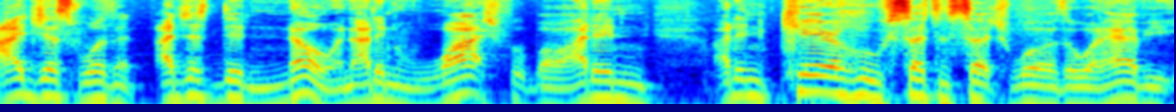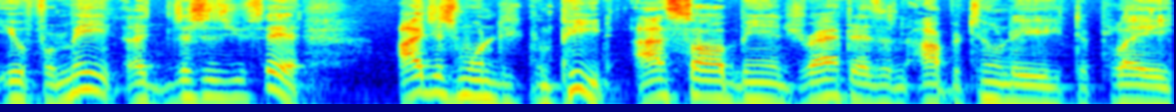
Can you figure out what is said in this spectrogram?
I just wasn't. I just didn't know, and I didn't watch football. I didn't. I didn't care who such and such was or what have you. It, for me, like, just as you said, I just wanted to compete. I saw being drafted as an opportunity to play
